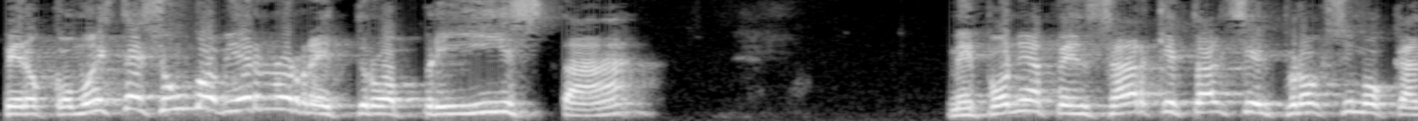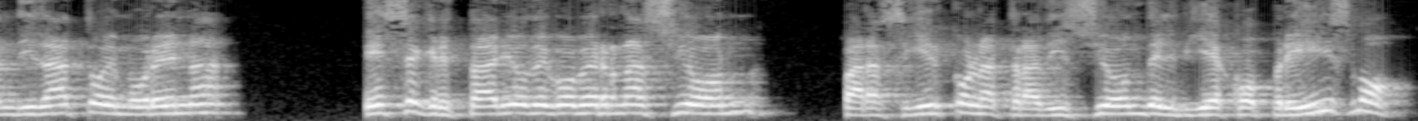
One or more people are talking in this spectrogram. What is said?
Pero como este es un gobierno retropriista, me pone a pensar qué tal si el próximo candidato de Morena es secretario de gobernación para seguir con la tradición del viejo priismo.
